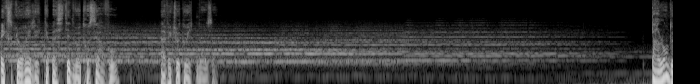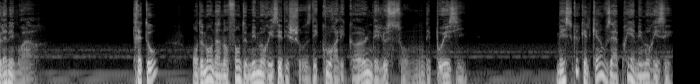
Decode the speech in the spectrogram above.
Explorez les capacités de votre cerveau avec l'auto-hypnose. Parlons de la mémoire. Très tôt, on demande à un enfant de mémoriser des choses, des cours à l'école, des leçons, des poésies. Mais est-ce que quelqu'un vous a appris à mémoriser?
